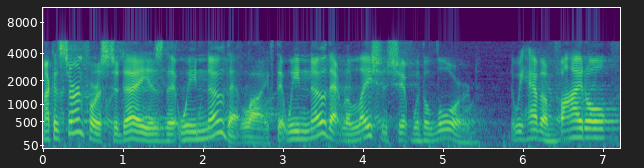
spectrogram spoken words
My concern for us today is that we know that life, that we know that relationship with the Lord, that we have a vital,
